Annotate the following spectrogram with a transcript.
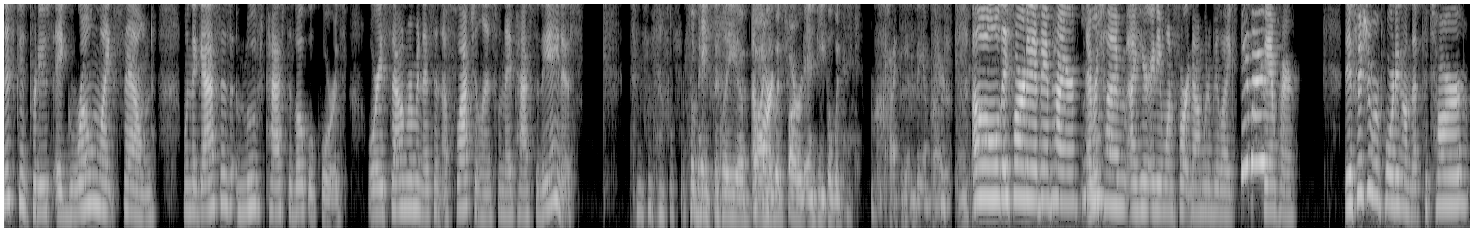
This could produce a groan like sound when the gases moved past the vocal cords, or a sound reminiscent of flatulence when they passed through the anus. So basically, a body fart. would fart, and people would think, "Goddamn vampire." Okay. Oh, they farted, vampire. Every Mhm. time I hear anyone fart now, I'm going to be like, Vampire. vampire. The official reporting on the Petar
